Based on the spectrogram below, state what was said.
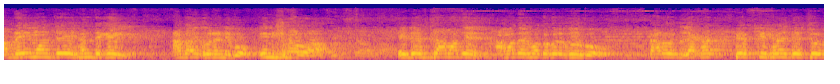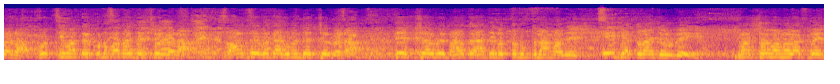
আমরা এই মঞ্চে এখান থেকেই আদায় করে নেব, ইনশাআল্লাহ। এই দেশটা আমাদের আমাদের মতো করে করব কারও লেখার প্রেসক্রিপশনে দেশ চলবে না। পশ্চিমাদের কোনো কথাই দেশ চলবে না। ভারতের কথা কোনো দেশ চলবে না। দেশ চলবে ভারতের আধিপত্য আধিপত্যমুক্ত বাংলাদেশ। এই যাত্রায় চলবে। সবসময় মনে রাখবেন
